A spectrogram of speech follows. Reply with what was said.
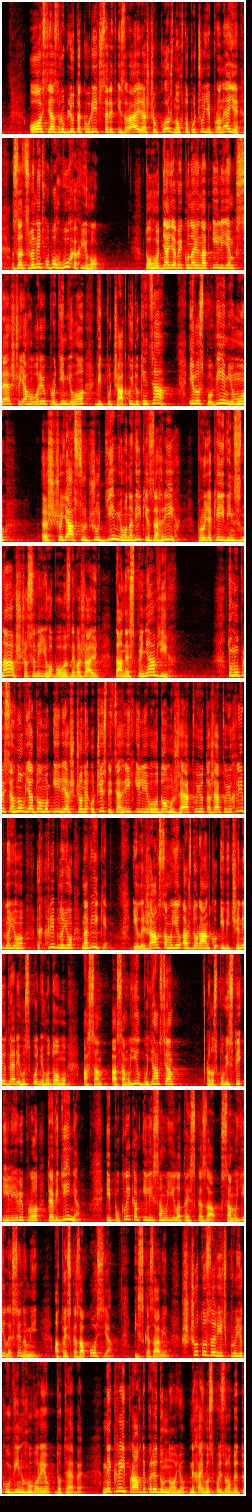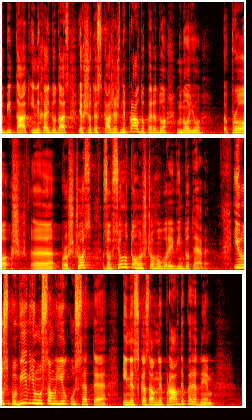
Ось я зроблю таку річ серед Ізраїля, що в кожного, хто почує про неї, задзвенить в обох вухах його. Того дня я виконаю над Ілієм все, що я говорив про дім його від початку і до кінця, і розповім йому, е, що я суджу дім його навіки за гріх, про який він знав, що сини його богозневажають, та не спиняв їх. Тому присягнув я домом Ілія, що не очиститься гріх Ілієвого дому жертвою та жертвою хлібною, хлібною навіки. І лежав Самуїл аж до ранку і відчинив двері Господнього дому, а, сам, а Самуїл боявся розповісти Ілієві про те видіння. І покликав Ілій Самуїла та й сказав: Самуїле, сину мій, а той сказав: Ось я. І сказав він: Що то за річ, про яку він говорив до тебе? Не крий правди передо мною, нехай Господь зробить тобі так, і нехай додасть, якщо ти скажеш неправду передо мною е, про, е, про щось зо всього того, що говорив він до тебе. І розповів йому Самуїл усе те, і не сказав неправди перед ним.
